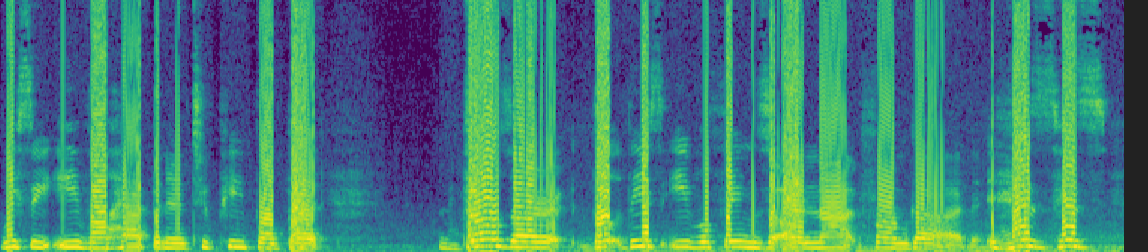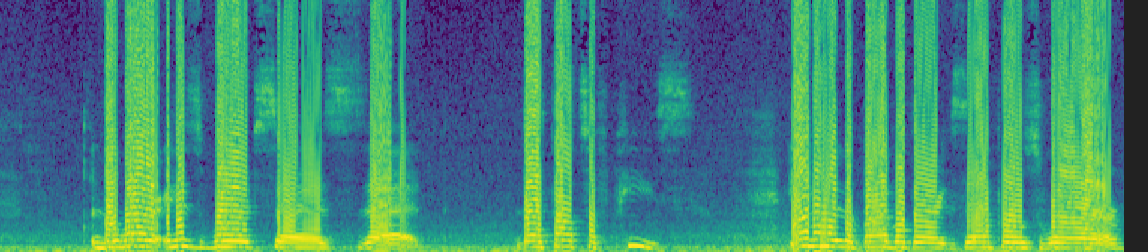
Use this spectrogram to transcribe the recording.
we see evil happening to people, but those are th- these evil things are not from God. His his the word his word says that they're thoughts of peace. Even in the Bible there are examples where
